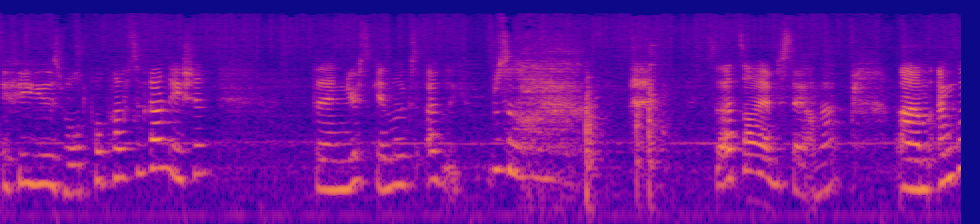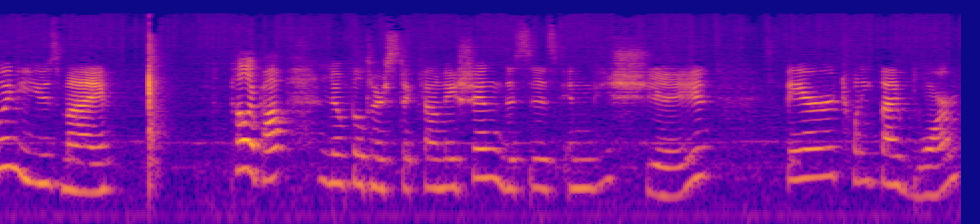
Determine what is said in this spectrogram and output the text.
if you use multiple pumps of foundation then your skin looks ugly. So, so that's all I have to say on that. Um, I'm going to use my ColourPop No Filter Stick Foundation. This is in the shade Fair 25 Warm.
